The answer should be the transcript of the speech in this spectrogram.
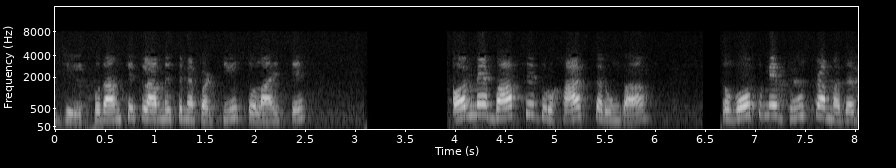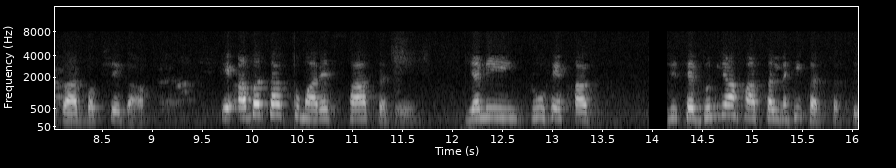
जी खुदा के कलाम में से मैं पढ़ती हूँ सोलह से। और मैं बाप से दुर्खास्त करूँगा तो वो तुम्हें दूसरा मददगार बख्शेगा। कि अब तक तुम्हारे साथ रहे, यानी रूह हक, जिसे दुनिया हासिल नहीं कर सकती,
